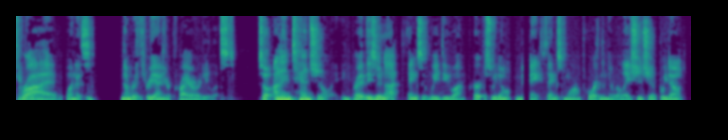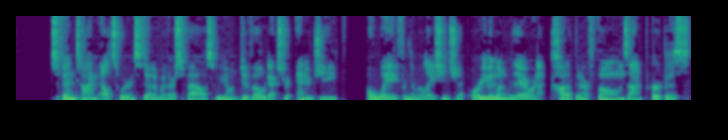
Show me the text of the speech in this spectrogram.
thrive when it's number three on your priority list. So unintentionally, right? These are not things that we do on purpose. We don't make things more important than the relationship. We don't spend time elsewhere instead of with our spouse. We don't devote extra energy away from the relationship. Or even when we're there, we're not caught up in our phones on purpose,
